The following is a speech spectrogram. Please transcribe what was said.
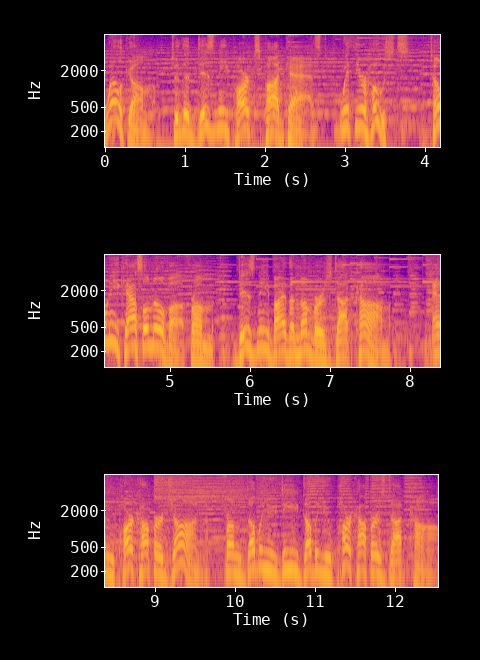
Welcome to the Disney Parks Podcast with your hosts, Tony Casanova from DisneyByTheNumbers.com and Parkhopper John from WDWParkhoppers.com.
